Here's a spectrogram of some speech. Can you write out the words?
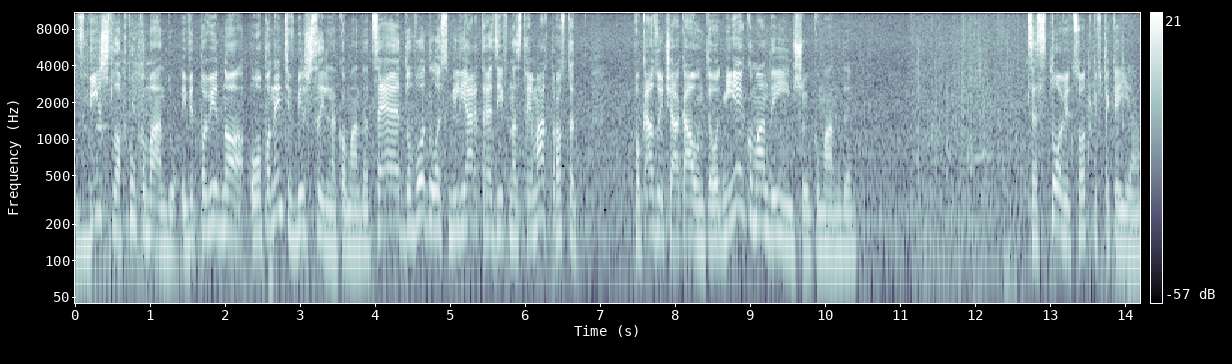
в більш слабку команду. І відповідно у опонентів більш сильна команда. Це доводилось мільярд разів на стрімах, просто показуючи акаунти однієї команди і іншої команди. Це 100% таке є.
